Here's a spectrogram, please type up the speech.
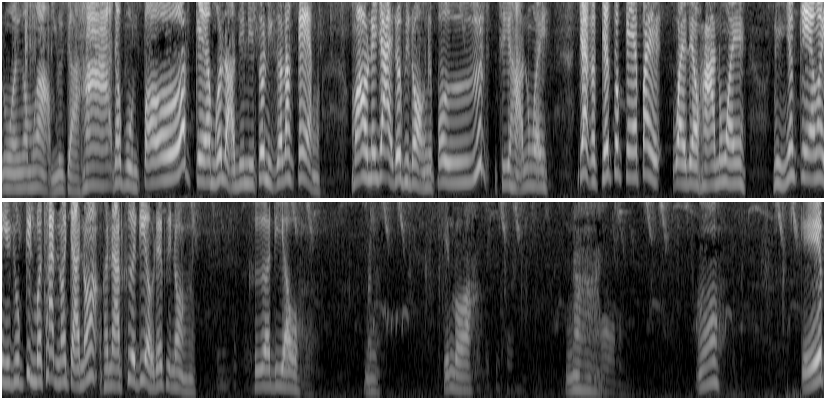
หน่วยงามๆเลยจ้ะหาเจ้าผุนเปิดแกมเมื่อหลานนี่นี่ตัวนี้กำลังแกงมาเอาในย่ายเด้อพี่น้องเนี่เปิดสี่หาหน่วยย่าก็เก็บตัวแกไปไว้แล้วหาหน่วย นี่ยังแกมาอยู่อยู่กินบ่ทันเนาะจ้ะเนาะขนาดเครือเดียวเด้อพี่น้องนี่เครือเดียวนี่ เห็นบ่นานอ๋อเก็บ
